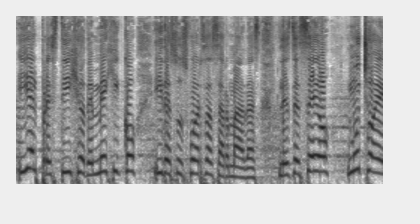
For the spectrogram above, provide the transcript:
y el prestigio de México y de sus Fuerzas Armadas. Les deseo mucho éxito.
